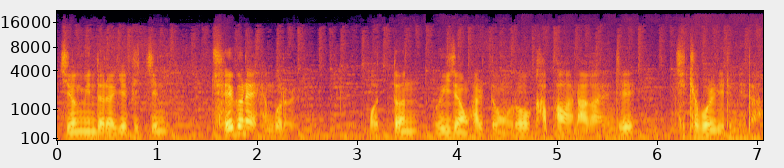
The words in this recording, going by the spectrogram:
지역민들에게 빚진 최근의 행보를 어떤 의정 활동으로 갚아 나가는지 지켜볼 일입니다.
